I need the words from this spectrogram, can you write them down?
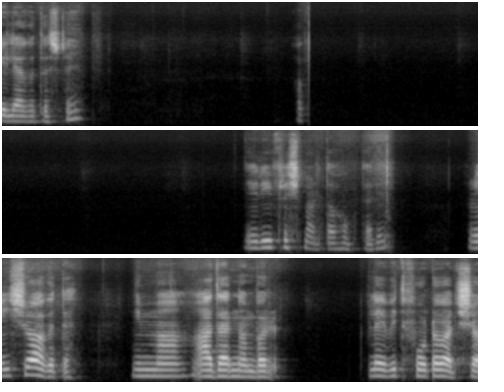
ಡಿಲೇ ಆಗುತ್ತೆ ರೀಫ್ರೆಶ್ ಮಾಡ್ತಾ ಹೋಗ್ತಾರೆ. ಅದರಲ್ಲಿ ಶೋ ಆಗುತ್ತೆ. ನಿಮ್ಮ Aadhaar number play with photo ಅದು ಶೋ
